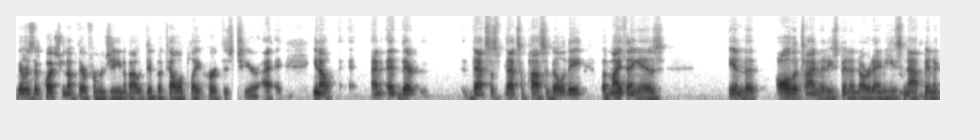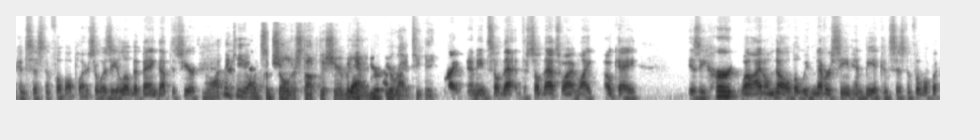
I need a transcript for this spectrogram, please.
There was a question up there from Regine about did Botelho play hurt this year? I, you know, I, I, there, that's a, that's a possibility. But my thing is, in the all the time that he's been at Notre Dame, he's not been a consistent football player. So was he a little bit banged up this year? I think he had some shoulder stuff this year. But yeah, yeah you're you're right, TP. Right. I mean, so that so that's why I'm like, okay, is he hurt? Well, I don't know, but we've never seen him be a consistent football player.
